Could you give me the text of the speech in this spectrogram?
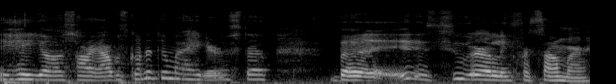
Hey y'all, sorry I was gonna do my hair and stuff, but it is too early for summer.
